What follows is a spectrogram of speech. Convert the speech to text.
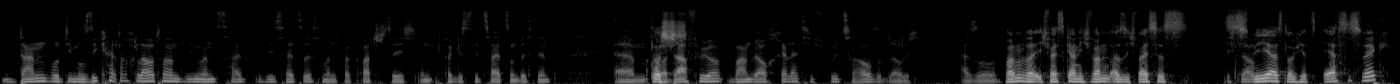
dann wurde die Musik halt auch lauter und wie man es halt, wie es halt so ist, man verquatscht sich und vergisst die Zeit so ein bisschen. Ähm, aber dafür waren wir auch relativ früh zu Hause, glaube ich. Also. Wann war, ich weiß gar nicht wann, also ich weiß, dass Svea ist, glaube ich, jetzt erstes weg.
